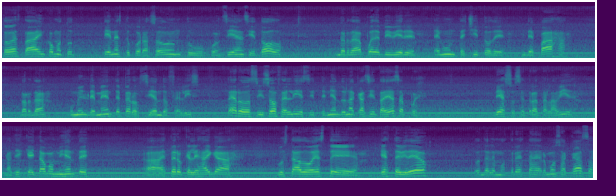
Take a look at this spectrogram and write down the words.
todo está en cómo tú tienes tu corazón, tu conciencia y todo. ¿Verdad? Puedes vivir en un techito de, de paja, ¿verdad? Humildemente, pero siendo feliz. Pero si sos feliz y teniendo una casita de esa, pues de eso se trata la vida. Así que ahí estamos mi gente. Ah, espero que les haya gustado este, este video donde les mostré esta hermosa casa.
